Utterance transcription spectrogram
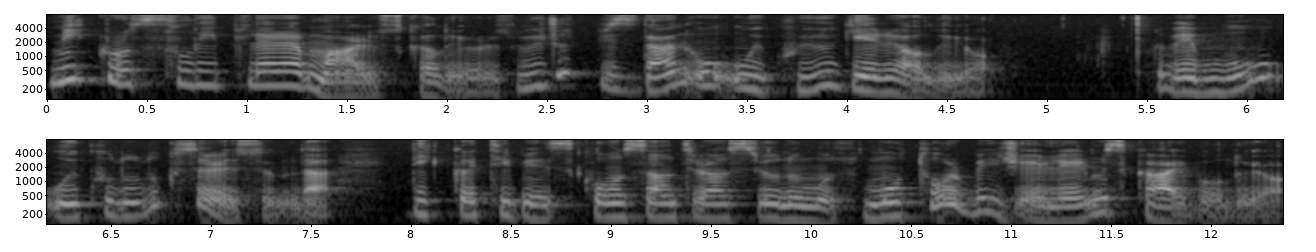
mikro sleep'lere maruz kalıyoruz. Vücut bizden o uykuyu geri alıyor. Ve bu uykululuk sırasında dikkatimiz, konsantrasyonumuz, motor becerilerimiz kayboluyor.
